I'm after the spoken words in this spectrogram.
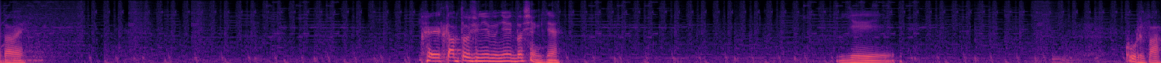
Dawaj, dawaj. Tam to już nie, nie dosięgnie. Jej. Kurwa.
